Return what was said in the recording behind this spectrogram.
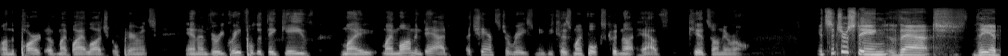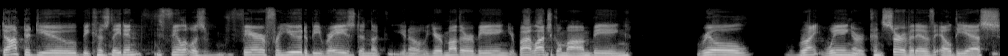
on the part of my biological parents, and I'm very grateful that they gave my my mom and dad a chance to raise me because my folks could not have kids on their own. It's interesting that they adopted you because they didn't feel it was fair for you to be raised in the, you know, your mother being, your biological mom being real right wing or conservative LDS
